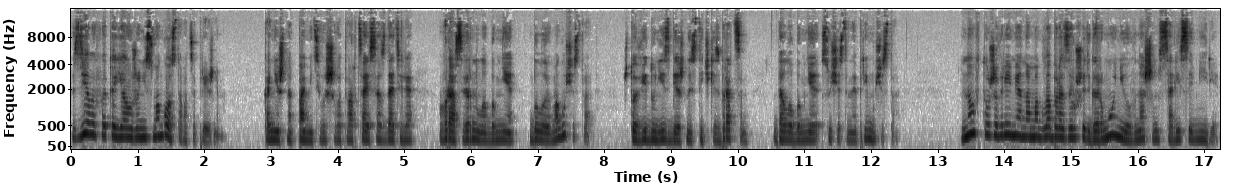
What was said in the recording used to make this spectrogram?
Сделав это, я уже не смогу оставаться прежним. Конечно, память высшего Творца и Создателя в раз вернула бы мне былое могущество, что ввиду неизбежной стычки с братцем дало бы мне существенное преимущество. Но в то же время она могла бы разрушить гармонию в нашем с Алисой мире.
